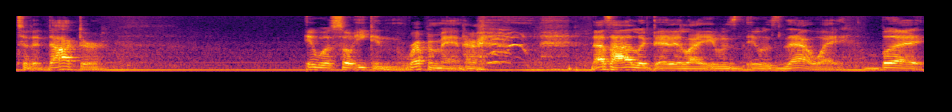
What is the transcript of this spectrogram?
to the doctor, it was so he can reprimand her. That's how I looked at it. Like it was it was that way, but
